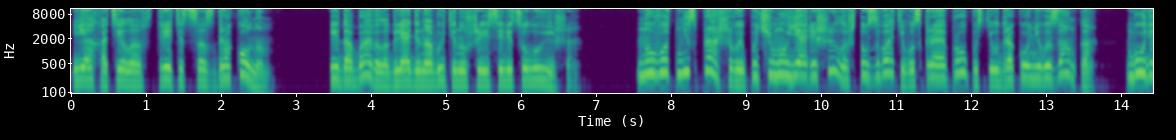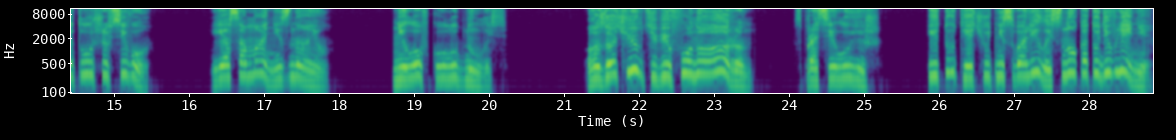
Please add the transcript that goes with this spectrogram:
Я хотела встретиться с драконом». И добавила, глядя на вытянувшееся лицо Луиша. Ну вот не спрашивай, почему я решила, что звать его с края пропасти у драконьего замка будет лучше всего. Я сама не знаю. Неловко улыбнулась. «А зачем тебе фона Аарон?» — спросил Луиш. И тут я чуть не свалилась с ног от удивления.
